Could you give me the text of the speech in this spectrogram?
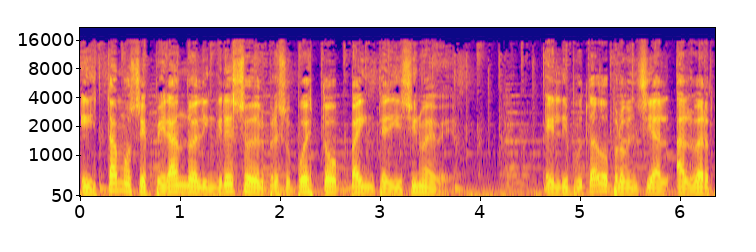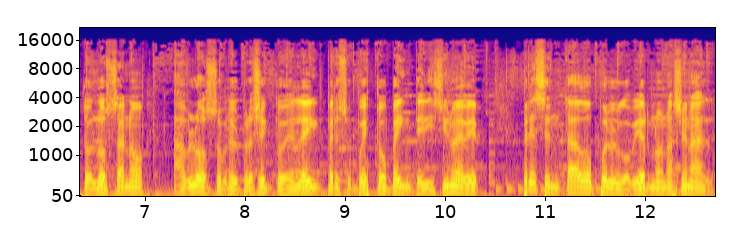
estamos esperando el ingreso del presupuesto 2019. El diputado provincial Alberto Lozano habló sobre el proyecto de ley presupuesto 2019 presentado por el Gobierno Nacional.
